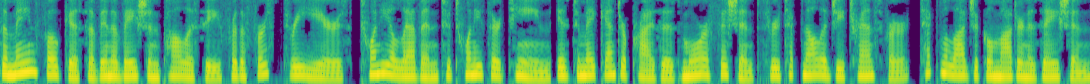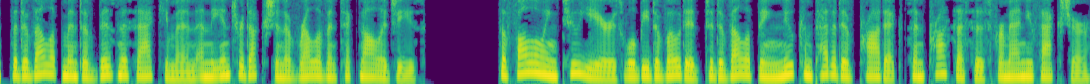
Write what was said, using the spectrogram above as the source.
The main focus of innovation policy for the first three years 2011 to 2013 is to make enterprises more efficient through technology transfer, technological modernization, the development of business acumen and the introduction of relevant technologies. The following two years will be devoted to developing new competitive products and processes for manufacture.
